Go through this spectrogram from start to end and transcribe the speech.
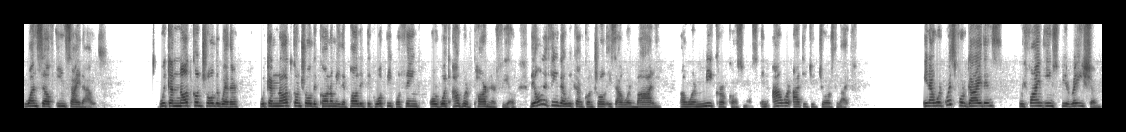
oneself inside out. We cannot control the weather. We cannot control the economy, the politics, what people think, or what our partner feel. The only thing that we can control is our body, our microcosmos, and our attitude towards life. In our quest for guidance, we find inspiration.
